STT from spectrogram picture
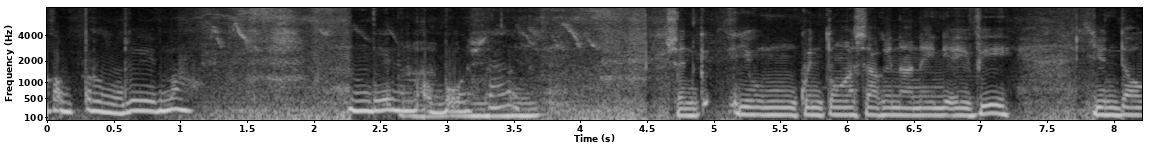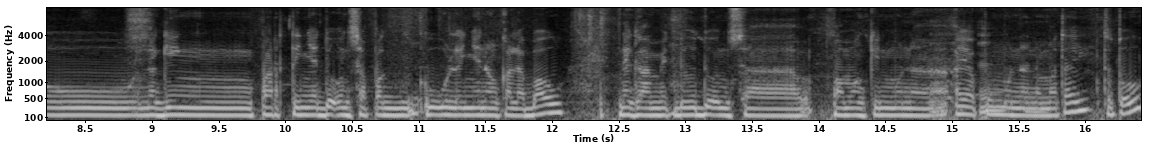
aking problema. Hindi na maubusan. San, yung kwento nga sa akin nanay ni Ivy, yun daw naging parte niya doon sa pag-uulan niya ng kalabaw. Nagamit daw doon sa pamangkin mo na, ay apo mo na namatay. Totoo?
